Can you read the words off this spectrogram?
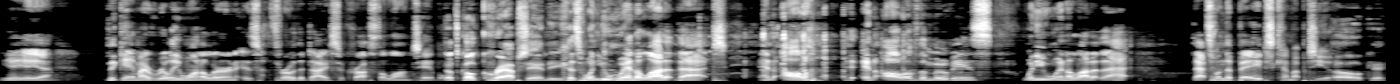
Yeah, yeah, yeah. The game I really want to learn is throw the dice across the long table. That's called craps, Andy. because when you win a lot at that, and all in all of the movies, when you win a lot at that, that's when the babes come up to you. Oh, okay.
